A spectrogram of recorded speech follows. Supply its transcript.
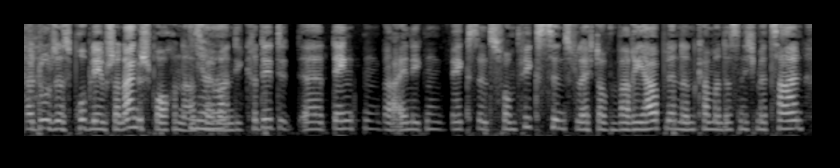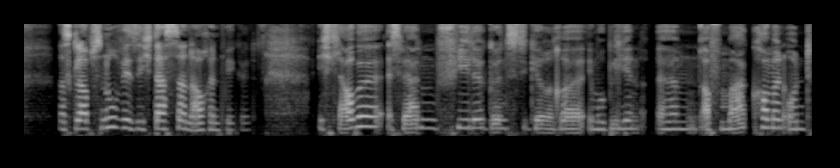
Weil du das Problem schon angesprochen hast, ja. wenn man die Kredite äh, denken, bei einigen wechselt vom Fixzins vielleicht auf den Variablen, dann kann man das nicht mehr zahlen. Was glaubst du, wie sich das dann auch entwickelt? Ich glaube, es werden viele günstigere Immobilien ähm, auf den Markt kommen und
